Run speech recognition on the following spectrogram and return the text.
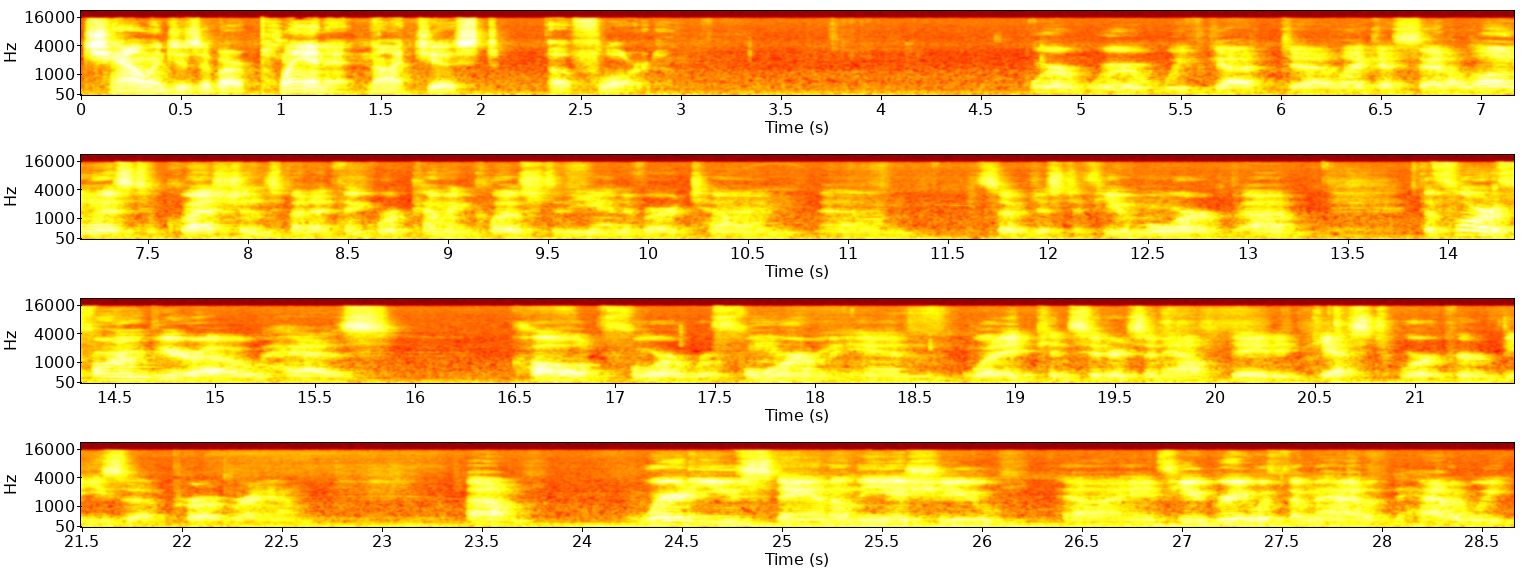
challenges of our planet, not just of Florida. We're, we're, we've got, uh, like I said, a long list of questions, but I think we're coming close to the end of our time. Um, so just a few more. Um, the Florida Farm Bureau has called for reform in what it considers an outdated guest worker visa program. Um, where do you stand on the issue? Uh, and if you agree with them, how do, how do we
